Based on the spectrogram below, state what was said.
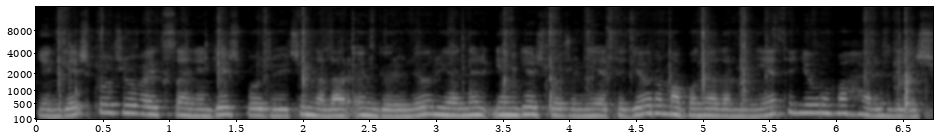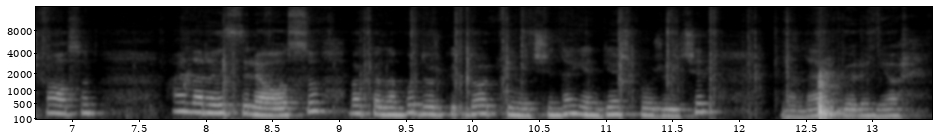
Yengeç Burcu ve Yükselen Yengeç Burcu için neler öngörülüyor? Yengeç Burcu niyet ediyorum. Abonelerime niyet ediyorum. Ve her izleyici şifa olsun. Hayırlara vesile olsun. Bakalım bu 4 gün içinde Yengeç Burcu için neler görünüyor?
